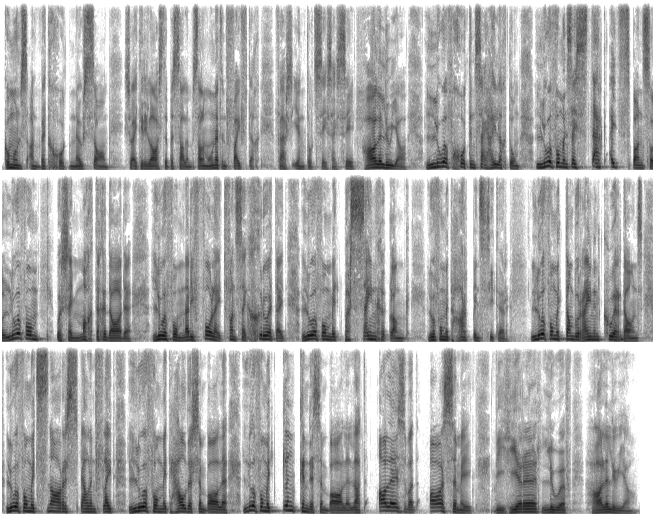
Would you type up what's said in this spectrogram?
Kom ons aanbid God nou saam. So uit hierdie laaste Psalm, Psalm 150 vers 1 tot 6. Hy sê: Halleluja! Loof God in sy heiligdom. Loof hom in sy sterk uitspansel. Loof hom oor sy magtige dade. Loof hom na die volheid van sy grootheid. Loof hom met basseingeklank. Loof hom met harp en siter. Loof hom met tamboerijn en koordans, loof hom met snare spel en fluit, loof hom met helder simbale, loof hom met klinkende simbale. Laat alles wat asem het, die Here loof. Halleluja.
